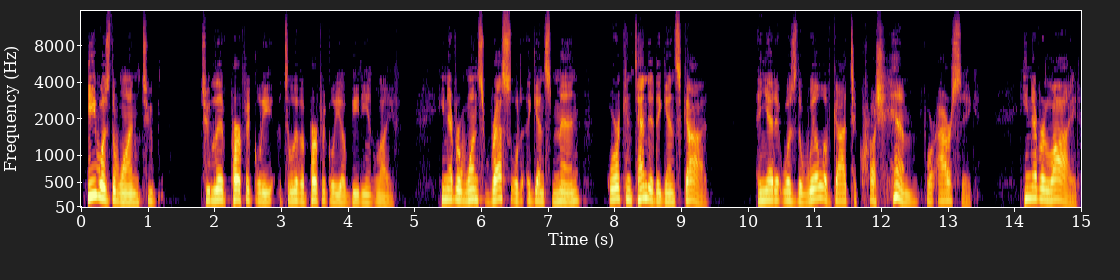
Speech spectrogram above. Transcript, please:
He was the one to, to live perfectly, to live a perfectly obedient life. He never once wrestled against men or contended against God. And yet it was the will of God to crush him for our sake. He never lied,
